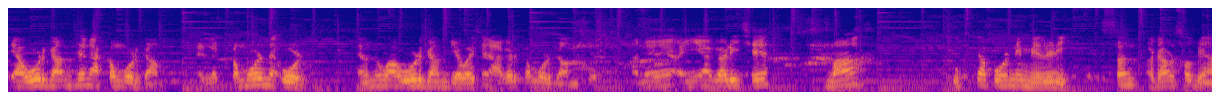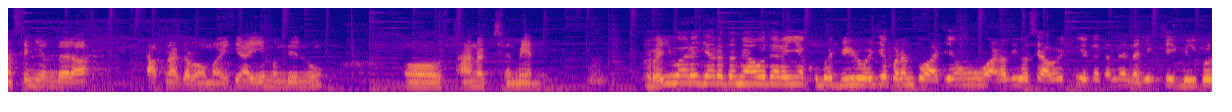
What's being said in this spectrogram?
ત્યાં ઓડ ગામ છે ને આ કમોડ ગામ. એટલે કમોડ ને ઓળ એમનું આ ઓળ ગામ કહેવાય છે ને, આગળ કમોડ ગામ છે. અને અહીંયા આગળ છે માં ઉગતાપોળની મેલડી, સન અઢારસો બ્યાસીની અંદર આ સ્થાપના કરવામાં આવી હતી. આ એ મંદિરનું સ્થાનક છે મેન રવિવારે જ્યારે તમે આવો ત્યારે અહીંયા ખૂબ જ ભીડ હોય છે, પરંતુ આજે હું આડા દિવસે આવ્યો છું એટલે તમને નજીકથી બિલકુલ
